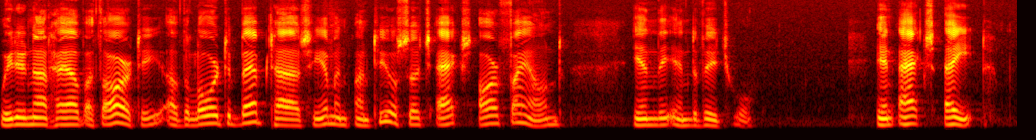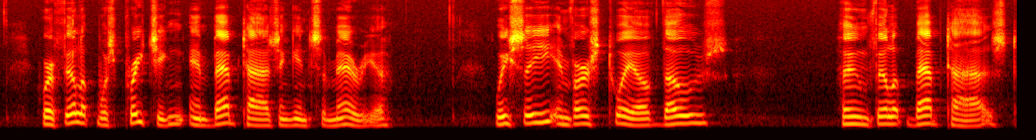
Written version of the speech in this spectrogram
we do not have authority of the Lord to baptize him until such acts are found in the individual in Acts 8, where Philip was preaching and baptizing in Samaria, we see in verse 12 those whom Philip baptized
